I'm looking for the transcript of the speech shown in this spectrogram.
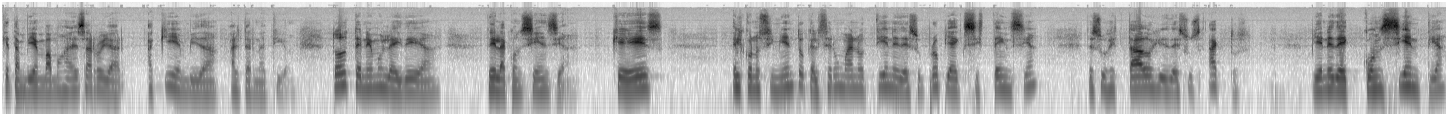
que también vamos a desarrollar aquí en Vida Alternativa. Todos tenemos la idea de la conciencia, que es el conocimiento que el ser humano tiene de su propia existencia, de sus estados y de sus actos. Viene de conciencia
